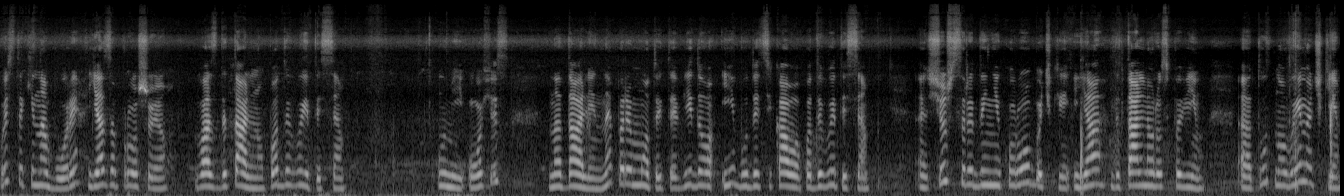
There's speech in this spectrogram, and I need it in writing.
Ось такі набори. Я запрошую вас детально подивитися у мій офіс. Надалі не перемотуйте відео і буде цікаво подивитися, що ж всередині коробочки, я детально розповім. Е, Тут новиночки,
